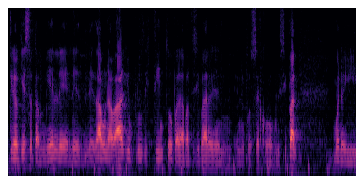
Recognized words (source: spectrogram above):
Creo que eso también le, le- le da un aval y un plus distinto para participar en, en el Consejo Municipal. Bueno, y,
